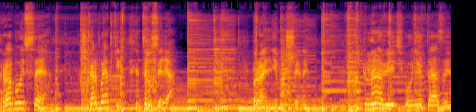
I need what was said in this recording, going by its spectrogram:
Грабуй все, шкарпетки, труселя, пральні машини, навіть унітази,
